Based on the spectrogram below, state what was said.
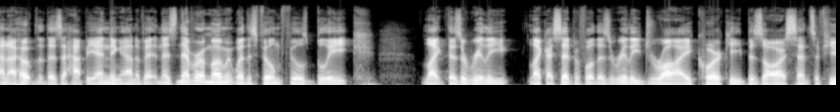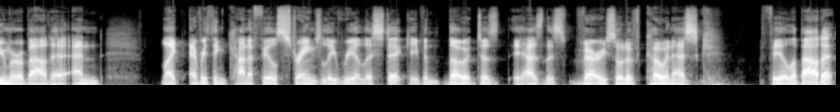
and I hope that there's a happy ending out of it. And there's never a moment where this film feels bleak. Like there's a really, like I said before, there's a really dry, quirky, bizarre sense of humor about it, and like everything kind of feels strangely realistic, even though it just it has this very sort of Coen esque feel about it.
